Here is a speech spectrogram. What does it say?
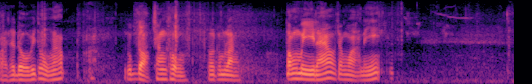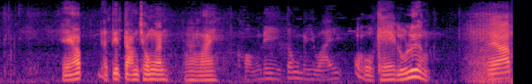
ปลาชะโดพี่ธงครับ ลูกดอกช่างธงต้นกำลังต้องมีแล้วจังหวะนี้เฮ้ยครับเดี๋ยวติดตามชมกันต่อไปของดีต้องมีไว้ โอเค รู้เรื่อง นะครับ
